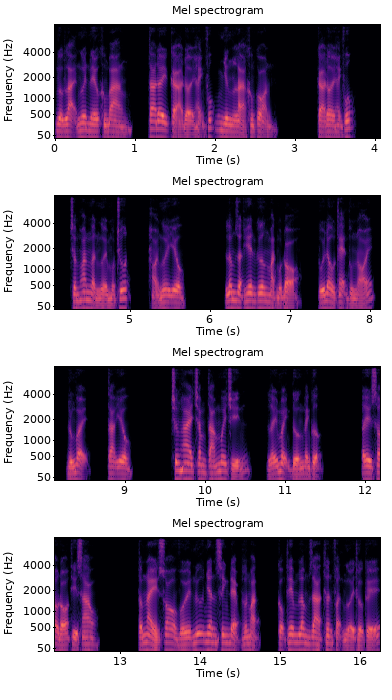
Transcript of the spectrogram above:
ngược lại ngươi nếu không bang ta đây cả đời hạnh phúc nhưng là không còn. Cả đời hạnh phúc? Trầm hoan ngẩn người một chút, hỏi ngươi yêu? Lâm giật hiên gương mặt một đỏ, túi đầu thẹn thùng nói, đúng vậy, ta yêu. Chương hai trăm tám mươi chín, lấy mệnh tướng đánh cược. Ây sau đó thì sao? Tấm này so với nữ nhân xinh đẹp hơn mặt, cộng thêm lâm ra thân phận người thừa kế,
